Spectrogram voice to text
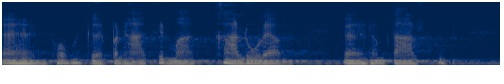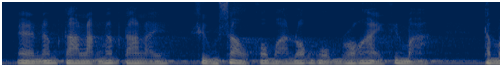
เออพอมันเกิดปัญหาขึ้นมาข้ารู้แล้วเน้ำตาน้ำตาหลังน้ำตาไหลซึมเศร้าเข้ามาร้องห่มร้องไห้ขึ้นมาทำไม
